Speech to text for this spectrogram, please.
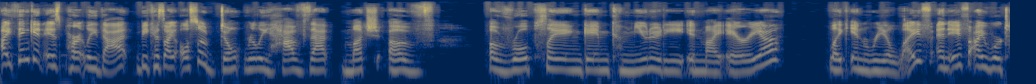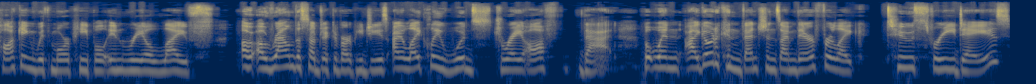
I think it is partly that because I also don't really have that much of a role playing game community in my area, like in real life. And if I were talking with more people in real life, around the subject of RPGs, I likely would stray off that. But when I go to conventions, I'm there for like two, three days,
